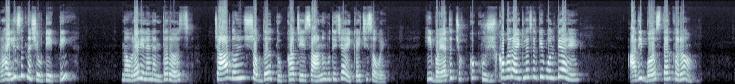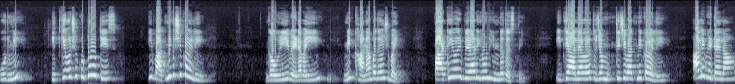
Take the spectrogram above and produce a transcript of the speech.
राहिलीसच ना शेवटी एकटी? नवरा गेल्यानंतरच चार दोन शब्द दुःखाचे सहानुभूतीचे ऐकायची सवय. ही बया तर चक्क खुशखबर ऐकल्यासारखी बोलते आहे. आधी बस तर खरं. उर्मी इतकी वर्ष कुठे होतीस? ही बातमी कशी कळली? गौरी वेडाबाई मी खानाबदोशबाई पाठीवर बिराड घेऊन हिंडत असते. इथे आल्यावर तुझ्या मुक्तीची बातमी कळली. आले भेटायला.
